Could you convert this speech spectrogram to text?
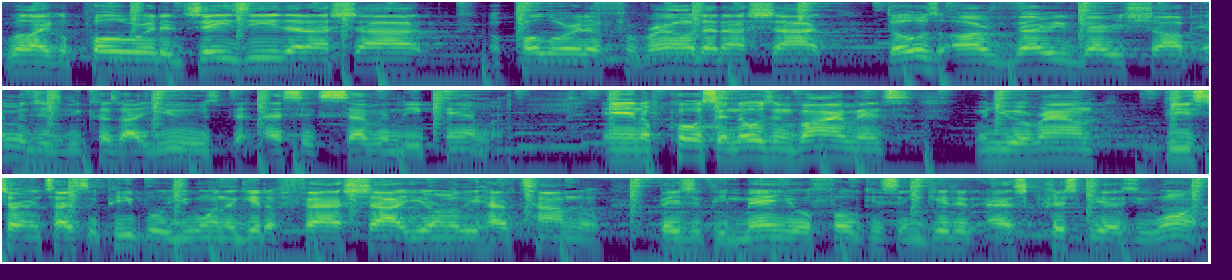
with like a Polaroid of Jay-Z that I shot, a Polaroid of Pharrell that I shot, those are very, very sharp images because I used the SX70 camera. And of course, in those environments, when you're around these certain types of people, you wanna get a fast shot. You don't really have time to basically manual focus and get it as crispy as you want.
